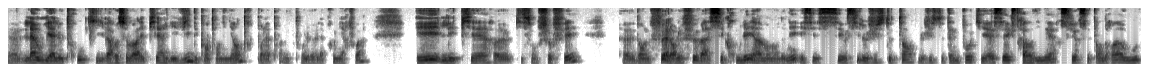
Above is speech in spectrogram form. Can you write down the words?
euh, là où il y a le trou qui va recevoir les pierres, il est vide quand on y entre pour la, première fois. Et les pierres euh, qui sont chauffées, dans le feu. Alors le feu va s'écrouler à un moment donné et c'est aussi le juste temps, le juste tempo qui est assez extraordinaire sur cet endroit où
